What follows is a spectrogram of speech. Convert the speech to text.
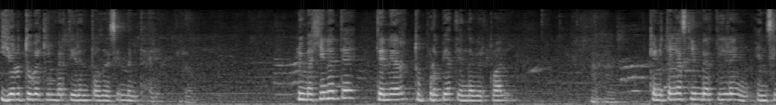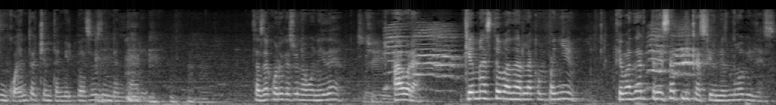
Y yo no tuve que invertir en todo ese inventario. Imagínate tener tu propia tienda virtual. Que no tengas que invertir en, en 50, 80 mil pesos de inventario. ¿Estás de acuerdo que es una buena idea? Sí. Ahora, ¿qué más te va a dar la compañía? Te va a dar tres aplicaciones móviles.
